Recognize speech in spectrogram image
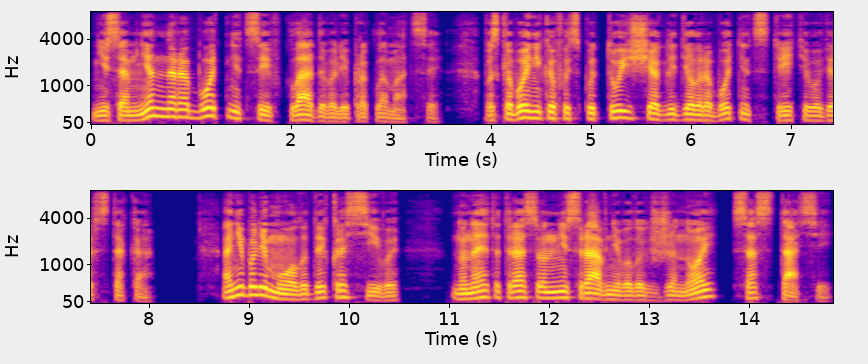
Несомненно, работницы вкладывали прокламации. Воскобойников испытующе оглядел работниц третьего верстака. Они были молоды, красивы, но на этот раз он не сравнивал их с женой, со Стасей,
